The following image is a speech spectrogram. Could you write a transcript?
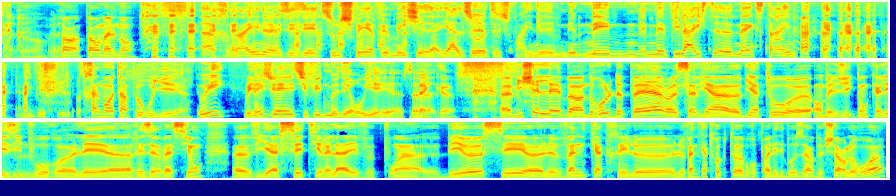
D'accord. Voilà, voilà. Pas, pas en allemand? Ach nein, es ist jetzt zu schwer für mich. Also, das ist fein. Vielleicht euh, next time. Votre allemand est un peu rouillé. hein? Oui, Oui. mais je il suffit de me dérouiller. hein. D'accord. Euh, Michel Leb, un drôle de père, ça vient euh, bientôt euh, en Belgique, donc allez-y Mm. pour euh, les euh, réservations euh, via c-live.be. C'est euh, le 24 et le, le 24 octobre au Palais des Beaux-Arts de Charleroi,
